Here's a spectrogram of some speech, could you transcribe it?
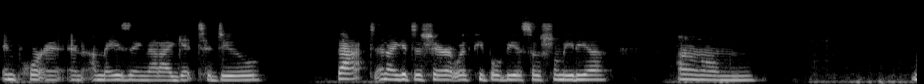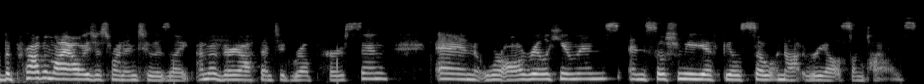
important and amazing that I get to do that and I get to share it with people via social media. Um, the problem I always just run into is like I'm a very authentic, real person, and we're all real humans, and social media feels so not real sometimes.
